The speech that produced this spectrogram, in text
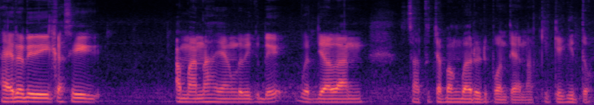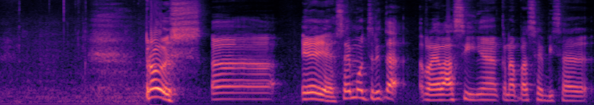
Akhirnya dikasih amanah yang lebih gede buat jalan satu cabang baru di Pontianak kayak gitu. Terus, uh, ya ya, saya mau cerita relasinya kenapa saya bisa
